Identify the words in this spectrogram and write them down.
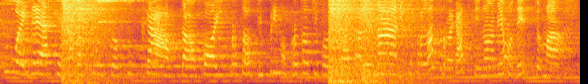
tua idea che è nata appunto su carta poi il, proto- il primo prototipo che era tra le mani che tra l'altro ragazzi non abbiamo detto ma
